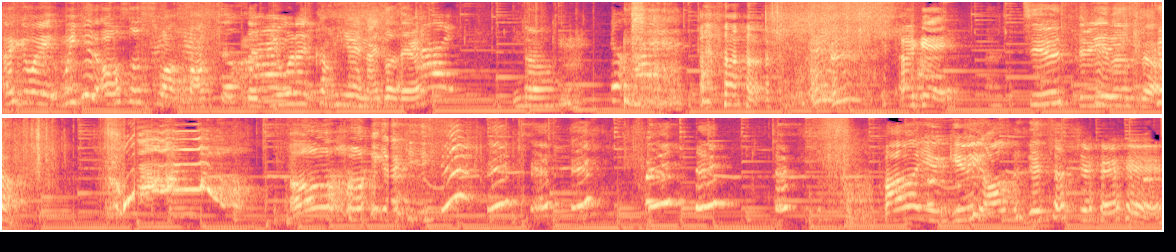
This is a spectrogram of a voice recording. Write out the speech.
Okay, wait, we could also swap boxes. So if you want to come here and I go there. no. Hmm? okay. Two, three, let's go. Oh my god. Baba, you're giving all the good stuff to her.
